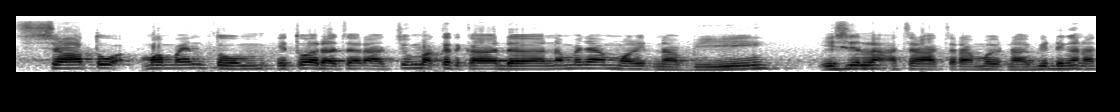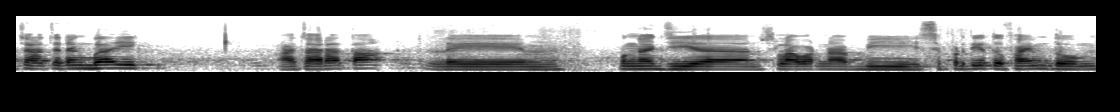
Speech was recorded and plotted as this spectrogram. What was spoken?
suatu momentum itu ada acara cuma ketika ada namanya Maulid Nabi isilah acara-acara Maulid Nabi dengan acara-acara yang baik acara taklim pengajian selawat Nabi seperti itu fahim tum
